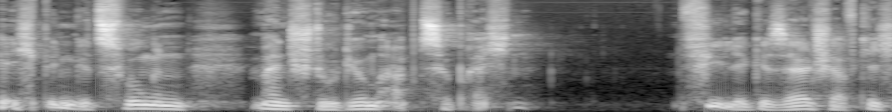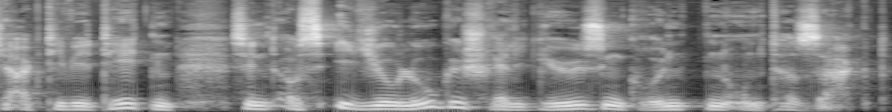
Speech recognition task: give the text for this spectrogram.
Ich bin gezwungen, mein Studium abzubrechen. Viele gesellschaftliche Aktivitäten sind aus ideologisch-religiösen Gründen untersagt.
